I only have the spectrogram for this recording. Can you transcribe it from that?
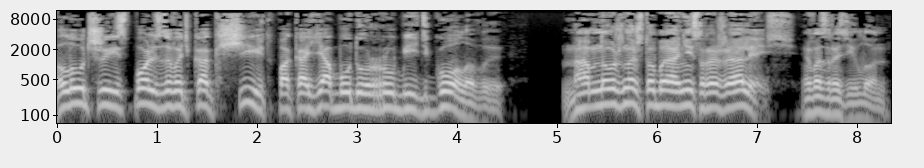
Лучше использовать как щит, пока я буду рубить головы». «Нам нужно, чтобы они сражались», — возразил он.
